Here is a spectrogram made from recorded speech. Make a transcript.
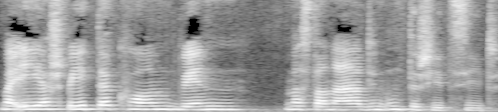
man eher später kommt, wenn man dann auch den Unterschied sieht?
